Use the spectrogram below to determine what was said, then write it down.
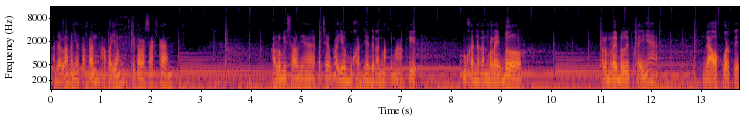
adalah menyatakan apa yang kita rasakan. Kalau misalnya kecewa ya bukannya dengan maki-maki bukan dengan melabel kalau melabel itu kayaknya nggak awkward ya.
